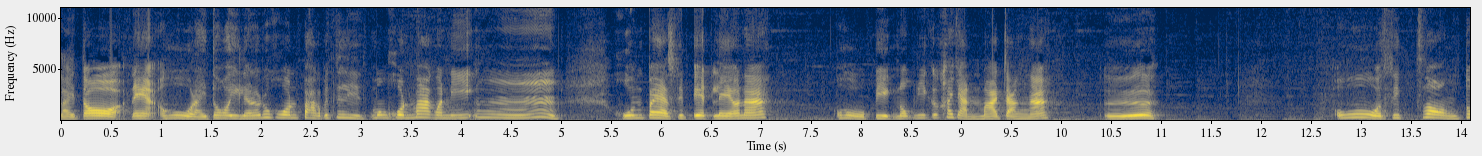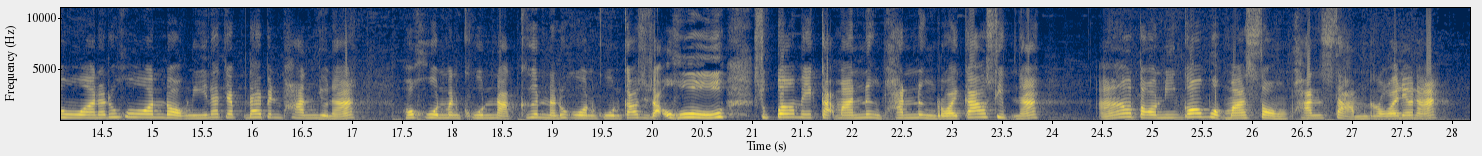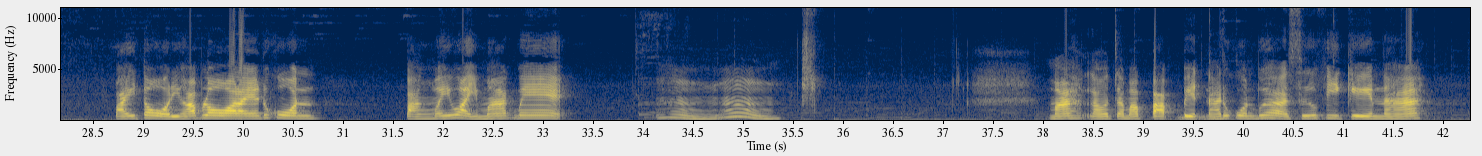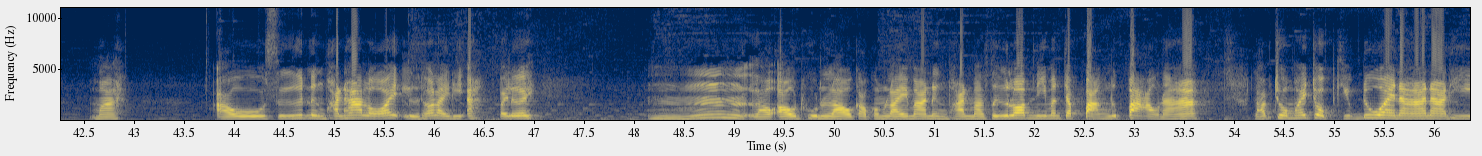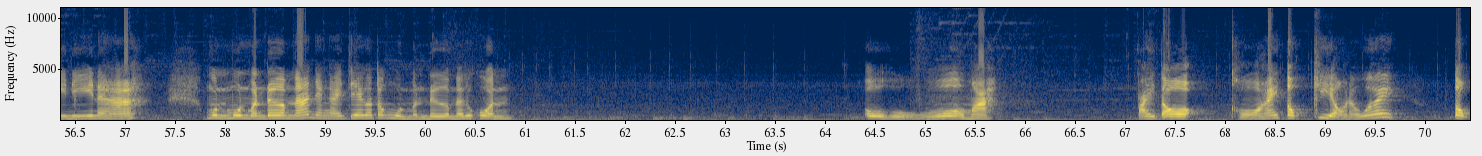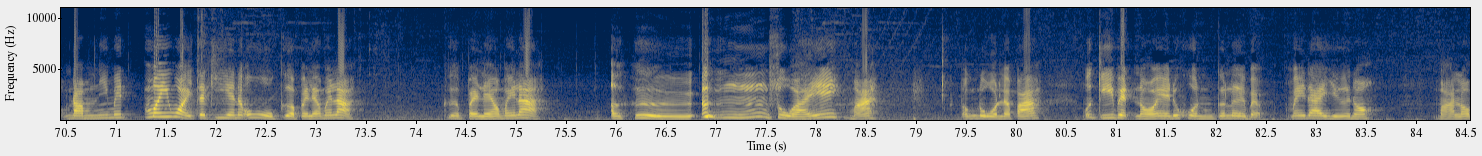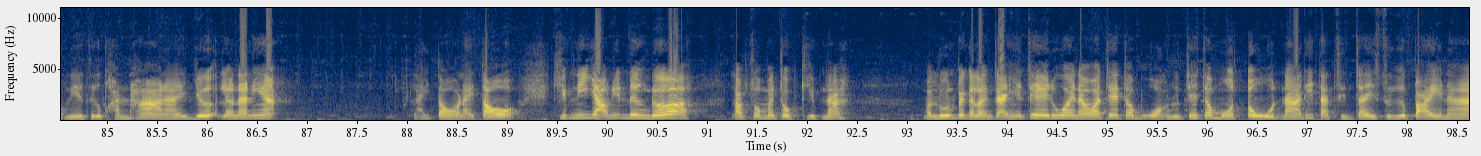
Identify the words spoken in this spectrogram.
ไหลต่อเนี่ยโอ้โหไหลต่ออีกแล้วนะทุกคนปากเป็นสิริมงคลมากวันนี้ อืคูณแปดสิบเอ็ดแล้วนะ โอ้โห ปีกนกนี่ก็ขยันมาจังนะ เออ โอ้สิบสองตัวนะทุกคนดอกนี้น่าจะได้เป็นพันอยู่นะ เพราะคูณมันคูณหนักขึ้นนะทุกคนคูณเก้าสิบสามโอ้โหซูเปอร์เมกะมาหนึ่งพันหนึ่งร้อยเก้าสิบนะอ้าวตอนนี้ก็บวกมาสองพันสามร้อยแล้วนะ ไปต่อดีครับ รออะไรนะทุกคน ปังไม่ไหวมากแม่มา เราจะมาปรับเบ็ดนะทุกคนเพื่อซื้อฟรีเกมนะคะ มา เอาซื้อหนึ่งพันห้าร้อยหรือเท่าไหร่ดีอะไปเลยอืมเราเอาทุนเรากับกำไรมาหนึ่งพันมาซื้อรอบนี้มันจะปังหรือเปล่านะ รับชมให้จบคลิปด้วยนะ นาทีนี้นะคะ หมุนหมุนเหมือนเดิมนะ ยังไงเจ๊ก็ต้องหมุนเหมือนเดิมนะทุกคน โอ้โห มา ไปต่อ ขอให้ตกเขียวนะเว้ย ตกดำนี่ไม่ไม่ไหวจะเคลียนะ โอ้โห เกือบไปแล้วไหมล่ะ เกือบไปแล้วไหมล่ะ เออเฮ้ออือสวย มา ต้องโดนแล้วปะ เมื่อกี้เบ็ดน้อยไงทุกคนก็เลยแบบไม่ได้เยอะเนาะ มารอบนี้ซื้อพันห้านะ เยอะแล้วนะเนี่ย ไหลต่อไหลต่อ คลิปนี้ยาวนิดนึงเด้อ รับชมไม่จบคลิปนะ มาลุ้นเป็นกำลังใจให้เจ้ด้วยนะว่าเจ้จะบวกหรือเจ้จะหมดตูดนะ ที่ตัดสินใจซื้อไปนะ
